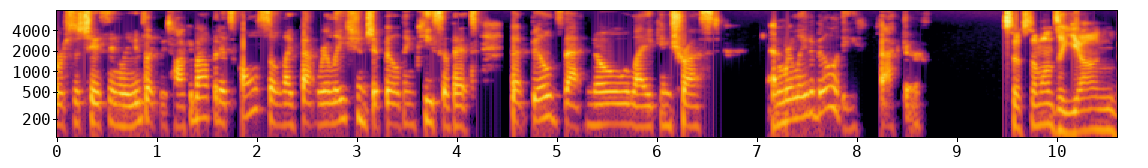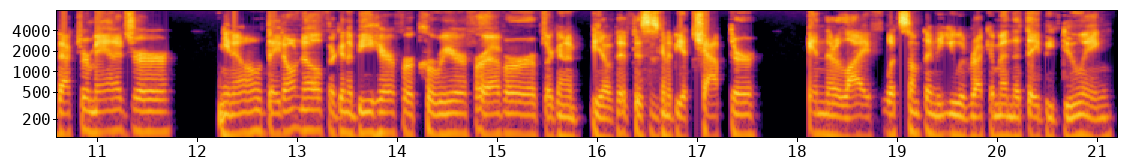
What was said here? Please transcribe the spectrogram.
versus chasing leads, like we talked about, but it's also like that relationship building piece of it that builds that know, like, and trust and relatability factor. So if someone's a young vector manager, you know, they don't know if they're going to be here for a career forever, or if they're going to, you know, if this is going to be a chapter in their life, what's something that you would recommend that they be doing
